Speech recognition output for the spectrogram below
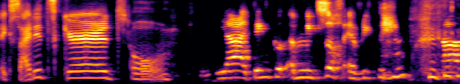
excited scared or? Yeah i think a mix of everything. Uh,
